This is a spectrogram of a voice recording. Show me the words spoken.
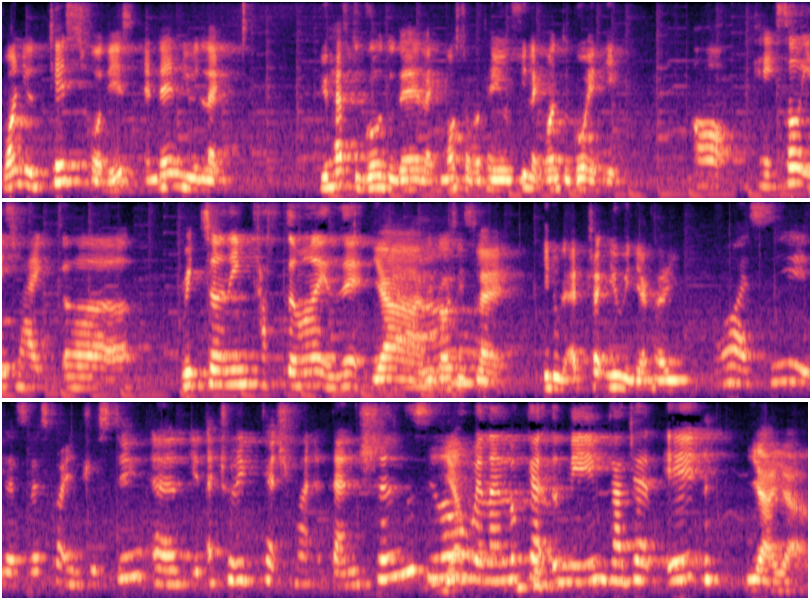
Once you taste for this, and then you like, you have to go to there. Like most of the time, you feel like want to go and eat. Oh, okay. So, it's like a returning customer, is it? Yeah, because it's ah. like it will attract you with their curry. Oh, I see. That's that's quite interesting, and it actually catch my attention. You know, Yep. when I look at the name Gajah at Eight. Yeah, yeah.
